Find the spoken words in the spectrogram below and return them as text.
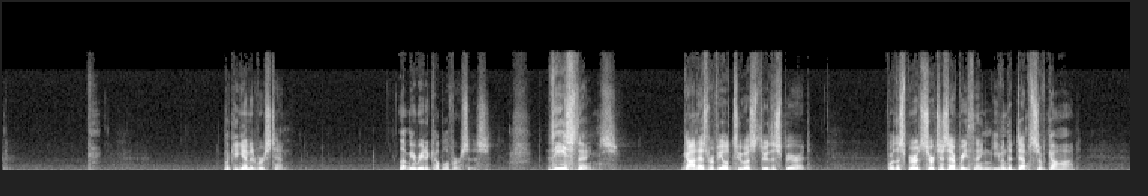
Look again at verse 10. Let me read a couple of verses. These things God has revealed to us through the Spirit. For the Spirit searches everything, even the depths of God.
